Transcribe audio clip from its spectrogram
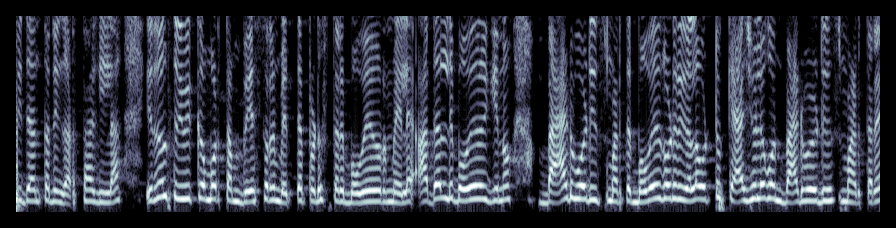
ತಪ್ಪಿದೆ ಅಂತ ನಿಂಗೆ ಅರ್ಥ ಆಗಿಲ್ಲ. ಇದರಲ್ಲಿ ತ್ರಿವಿಕ್ರಮ್ ಅವ್ರು ತಮ್ಮ ಬೇಸರ ವ್ಯಕ್ತಪಡಿಸ್ತಾರೆ ಬೊವೆಯವ್ರ ಮೇಲೆ. ಅದಲ್ಲದೆ ಭವ್ಯವ್ರಿಗೇನೋ ಬ್ಯಾಡ್ ವರ್ಡ್ ಯೂಸ್ ಮಾಡ್ತಾರೆ. ಭವ್ಯಗೌಡರಿಗೆಲ್ಲ ಒಟ್ಟು ಕ್ಯಾಶುವಲಾಗಿ ಒಂದು ಬ್ಯಾಡ್ ವರ್ಡ್ ಯೂಸ್ ಮಾಡ್ತಾರೆ.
